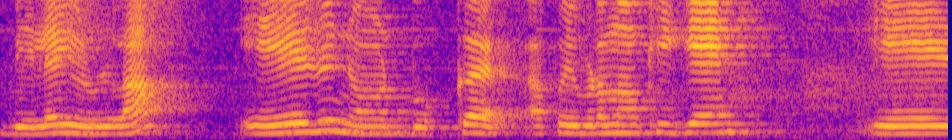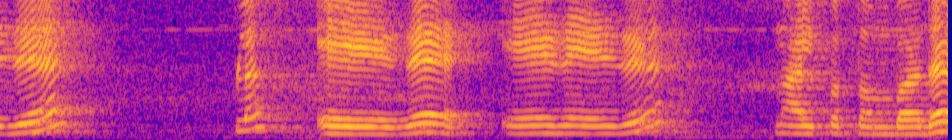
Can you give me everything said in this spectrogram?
വിലയുള്ള ഏഴ് നോട്ട്ബുക്ക് അപ്പോൾ ഇവിടെ നോക്കിക്കേ. ഏഴ് പ്ലസ് ഏഴ്. ഏഴ് ഏഴ് നാൽപ്പത്തൊമ്പത്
